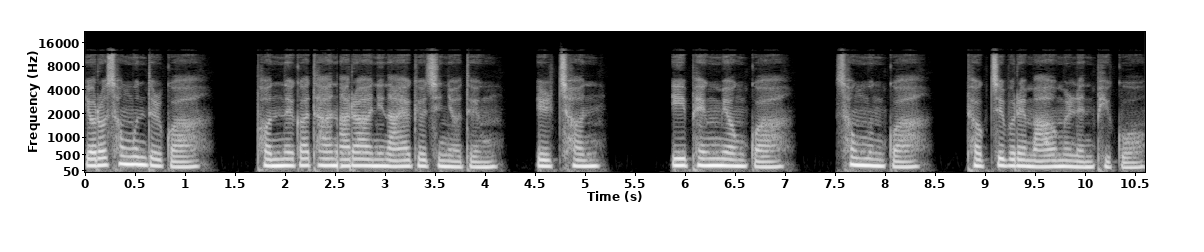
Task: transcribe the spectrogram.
여러 성문들과 번뇌가 다 나라 아닌 아야교지녀 등 일천 이백 명과 성문과 벽지불의 마음을 낸 비구,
